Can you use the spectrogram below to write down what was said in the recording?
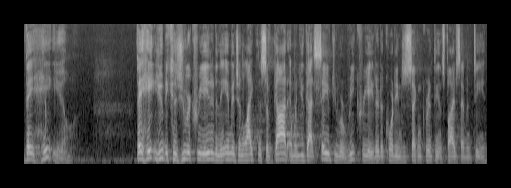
they hate you. They hate you because you were created in the image and likeness of God, and when you got saved, you were recreated according to 2 Corinthians 5:17.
